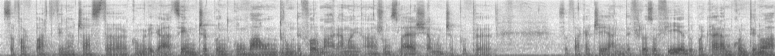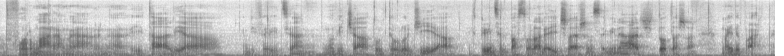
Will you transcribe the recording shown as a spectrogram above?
să fac parte din această congregație, începând cumva un drum de formare. Am ajuns la ea și am început uh, să fac acei ani de filozofie, după care am continuat formarea mea în uh, Italia, în diferiți ani, noviciatul, teologia, experiențele pastorale aici la Iași în seminar și tot așa mai departe.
